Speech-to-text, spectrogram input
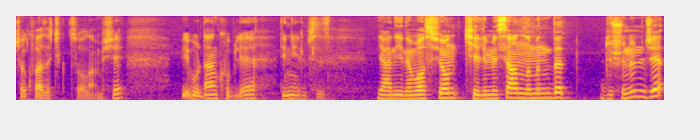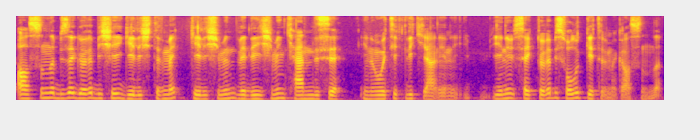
çok fazla çıktısı olan bir şey. Bir buradan Kubil'e dinleyelim sizi. Yani inovasyon kelimesi anlamında düşününce aslında bize göre bir şeyi geliştirmek, gelişimin ve değişimin kendisi. inovatiflik yani, yani yeni sektöre bir soluk getirmek aslında.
